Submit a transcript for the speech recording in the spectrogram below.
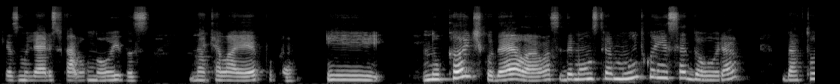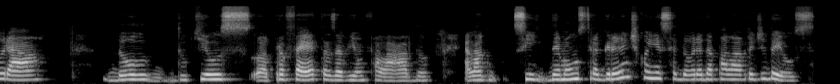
que as mulheres ficavam noivas naquela época. E no cântico dela, ela se demonstra muito conhecedora da Torá, do, do que os uh, profetas haviam falado. Ela se demonstra grande conhecedora da palavra de Deus.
